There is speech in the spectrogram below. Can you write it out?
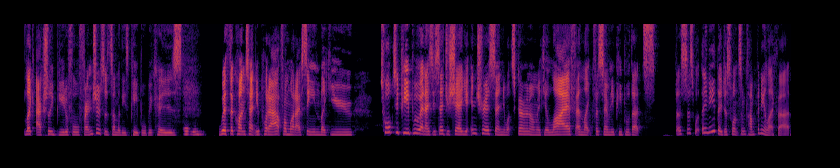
like actually beautiful friendships with some of these people because with the content you put out from what I've seen, like you talk to people and as you said, you share your interests and what's going on with your life. And like for so many people that's that's just what they need. They just want some company like that.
